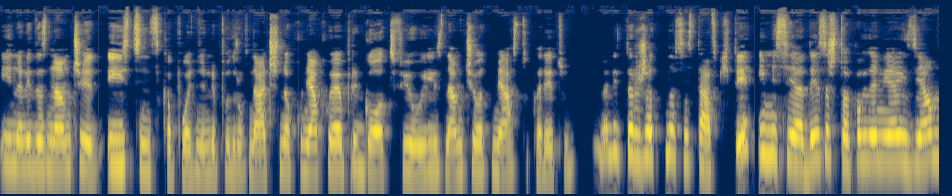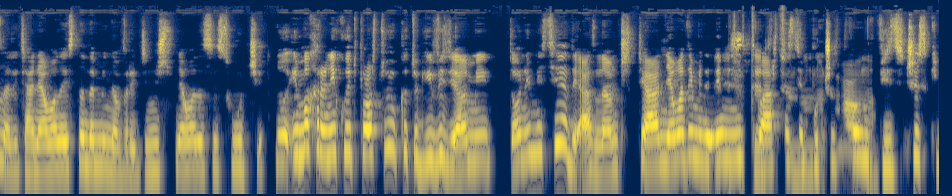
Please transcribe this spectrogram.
И нали, да знам, че е истинска по един или по друг начин, ако някой е приготвил или знам, че е от място, където нали, държат на съставките и ми се яде, защо пък да ни я изям, нали, тя няма наистина да ми навреди, нищо няма да се случи. Но има храни, които просто като ги видя, ми то не ми се яде. Аз знам, че тя няма да ми даде нищо, аз ще се почувствам физически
